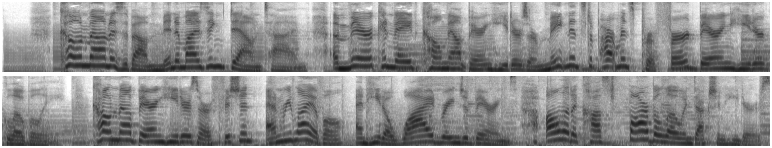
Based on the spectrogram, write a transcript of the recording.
ConeMount is about minimizing downtime. American made ConeMount bearing heaters are maintenance department's preferred bearing heater globally. ConeMount bearing heaters are efficient and reliable and heat a wide range of bearings, all at a cost far below induction heaters.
